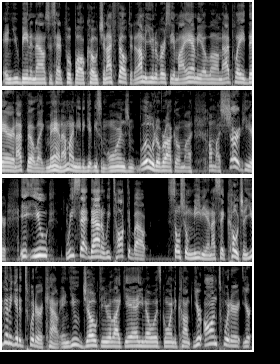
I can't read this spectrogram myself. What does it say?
and you being announced as head football coach, and I felt it. And I'm a University of Miami alum. And I played there, and I felt like, man, I might need to get me some orange and blue to rock on my on my shirt here. You, we sat down and we talked about social media and I said, Coach, are you going to get a Twitter account? And you joked and you're like, Yeah, you know, it's going to come. You're on Twitter, you're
